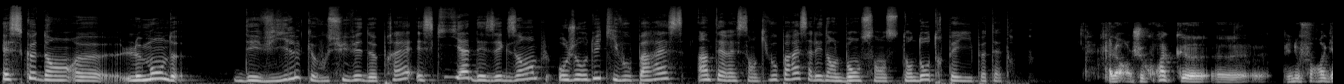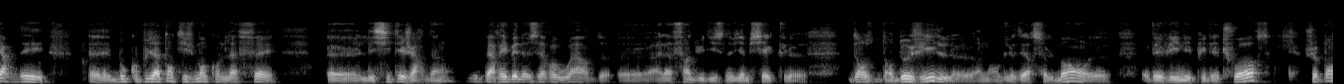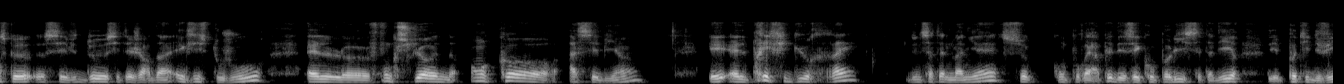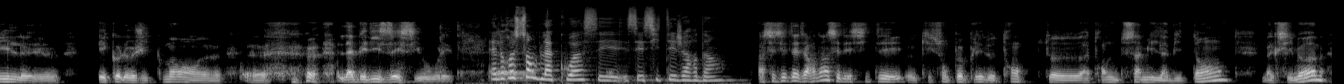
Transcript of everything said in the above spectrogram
Est-ce que dans euh, le monde des villes que vous suivez de près, est-ce qu'il y a des exemples aujourd'hui qui vous paraissent intéressants, qui vous paraissent aller dans le bon sens, dans d'autres pays peut-être? Alors, je crois qu'il euh, nous faut regarder euh, beaucoup plus attentivement qu'on ne l'a fait euh, les cités-jardins par Ebenezer Howard à la fin du 19e siècle dans, deux villes, en Angleterre seulement, Vevelin et puis Letchworth. Je pense que ces deux cités-jardins existent toujours. Elles fonctionnent encore assez bien et elles préfigureraient d'une certaine manière ce qu'on pourrait appeler des écopolis, c'est-à-dire des petites villes écologiquement euh, euh, labellisées, si vous voulez. Elles ressemblent à quoi, ces, cités-jardins ah, Ces cités-jardins, c'est des cités qui sont peuplées de 30 à 35 000 habitants maximum.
